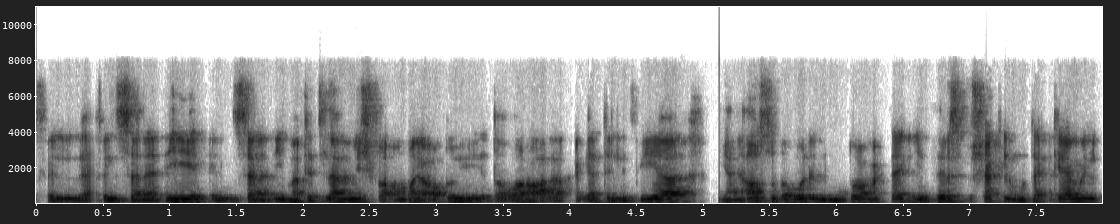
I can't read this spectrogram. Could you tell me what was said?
في ال في الصناديق الصناديق ما بتتلمش فهم يقعدوا يدوروا على الحاجات اللي فيها. يعني أقصد أقول إن الموضوع محتاج يدرس بشكل متكامل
